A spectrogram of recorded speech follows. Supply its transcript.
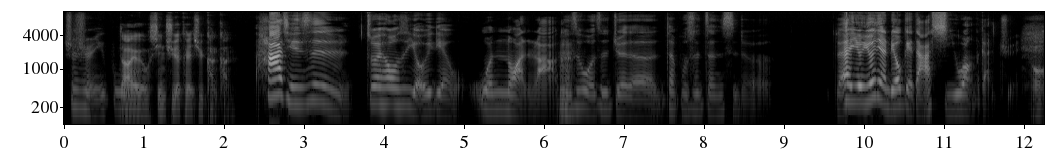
就是一部大家有兴趣也可以去看看。他其实是最后是有一点温暖啦，嗯可是我是觉得这不是真实的，对，哎，有有点留给大家希望的感觉。哦，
